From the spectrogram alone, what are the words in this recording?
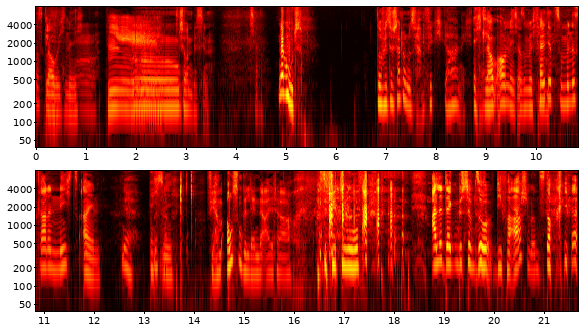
Das glaube ich nicht. Hm. Mm, schon ein bisschen. Tja. Na gut. So viel zu Stadt und. Wir haben wirklich gar nichts. Ich glaube auch nicht. Also mir fällt jetzt zumindest gerade nichts ein. Nee. Echt nicht. Wir haben Außengelände, Alter. Was ist für doof. Alle denken bestimmt so, die verarschen uns doch hier.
